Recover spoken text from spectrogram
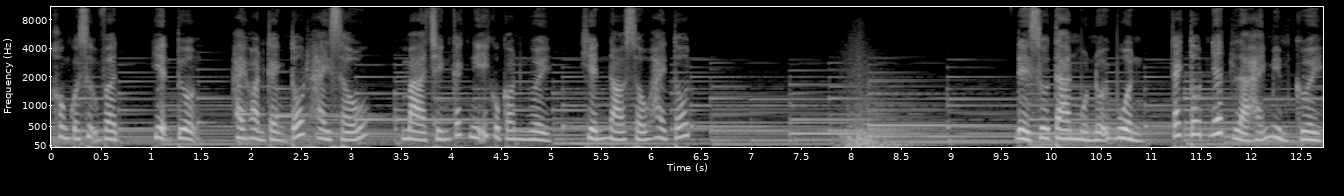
Không có sự vật, hiện tượng hay hoàn cảnh tốt hay xấu mà chính cách nghĩ của con người khiến nó xấu hay tốt. Để xua tan một nỗi buồn, cách tốt nhất là hãy mỉm cười.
